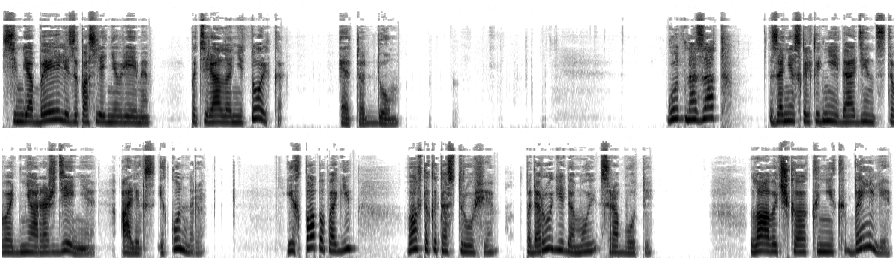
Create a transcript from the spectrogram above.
Семья Бейли за последнее время потеряла не только этот дом. Год назад, за несколько дней до одиннадцатого дня рождения Алекс и Коннора, их папа погиб в автокатастрофе по дороге домой с работы. Лавочка книг Бейли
